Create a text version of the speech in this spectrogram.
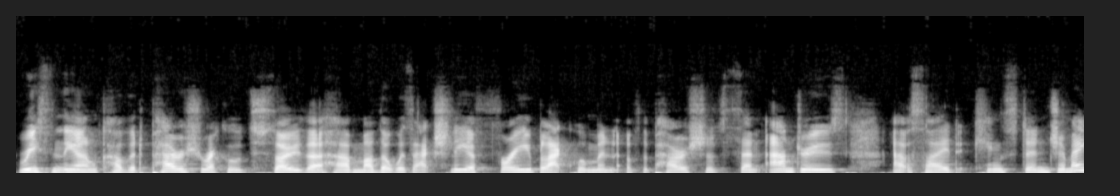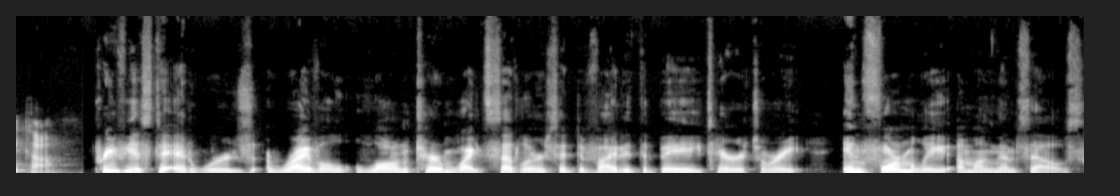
Recently uncovered parish records show that her mother was actually a free black woman of the parish of St. Andrews outside Kingston, Jamaica. Previous to Edward's arrival, long term white settlers had divided the Bay territory informally among themselves.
